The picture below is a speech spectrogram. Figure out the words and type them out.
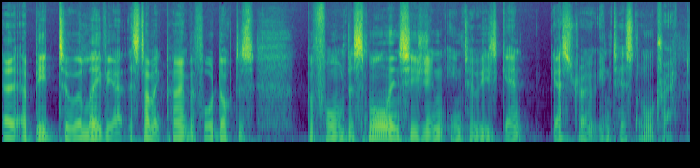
a, a bid to alleviate the stomach pain before doctors performed a small incision into his gan- gastrointestinal tract.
